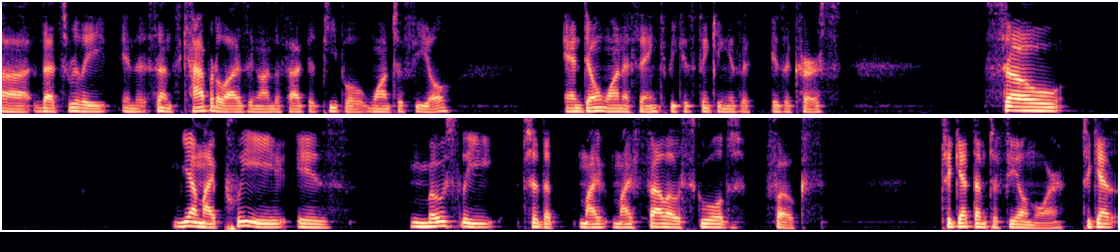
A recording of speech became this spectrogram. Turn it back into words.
uh, that's really, in a sense, capitalizing on the fact that people want to feel and don't want to think because thinking is a is a curse. So, yeah, my plea is mostly to the my my fellow schooled folks to get them to feel more, to get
